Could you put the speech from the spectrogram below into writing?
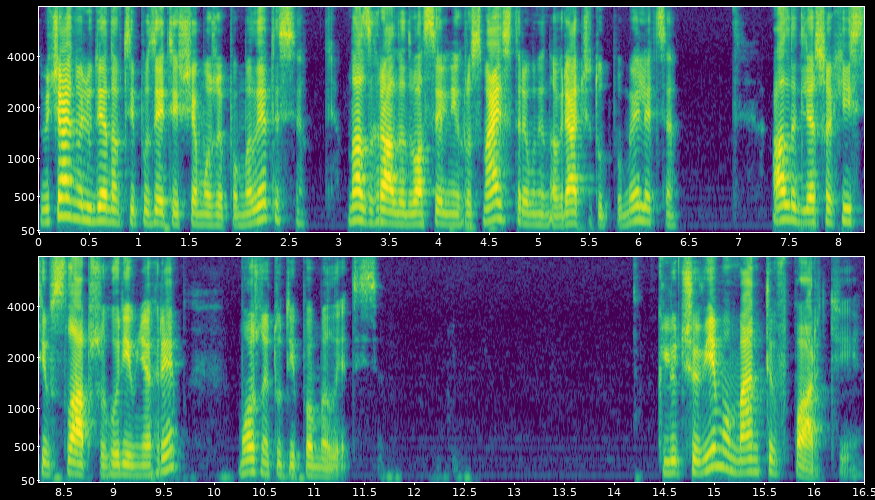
Звичайно, людина в цій позиції ще може помилитися. Нас грали два сильні гросмейстери, вони навряд чи тут помиляться. Але для шахістів слабшого рівня гри можна тут і помилитися. Ключові моменти в партії.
